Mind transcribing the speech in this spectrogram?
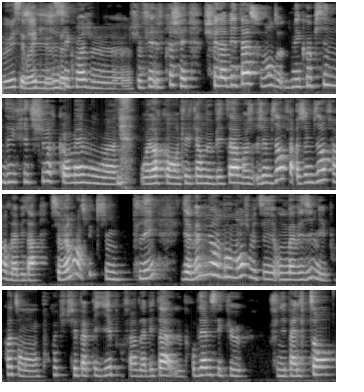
Oui, c'est vrai que. Je sais que moi, je, je fais, après, je fais, je fais la bêta souvent de, mes copines d'écriture quand même, ou, euh, ou alors quand quelqu'un me bêta. Moi, j'aime bien faire, j'aime bien faire de la bêta. C'est vraiment un truc qui me plaît. Il y a même eu un moment, je m'étais, on m'avait dit, mais pourquoi pourquoi tu te fais pas payer pour faire de la bêta? Le problème, c'est que je n'ai pas le temps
